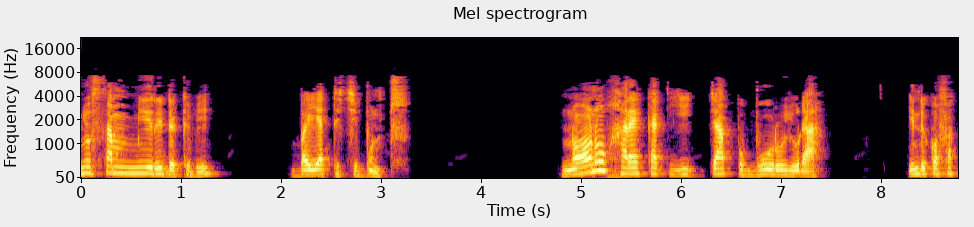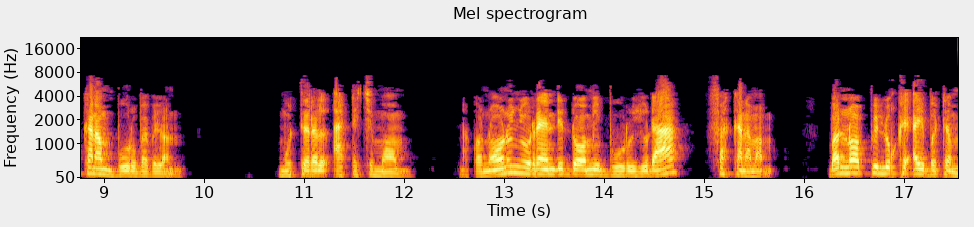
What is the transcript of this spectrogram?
ñu sam miiri dëkk bi ba yett ci bunt noonu xarekat yi jàpp buuru yuda indi ko fa kanam buuru babilon mu tëral àtte ci moom naka noonu ñu rendi doomi buuru yuda fa kanamam ba noppi luqi ay bëtam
